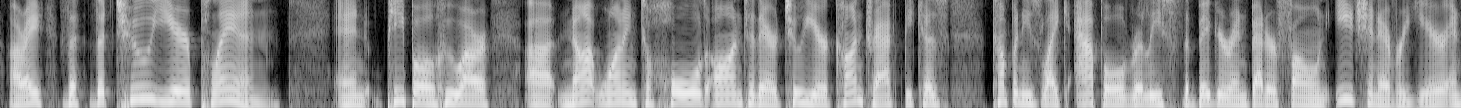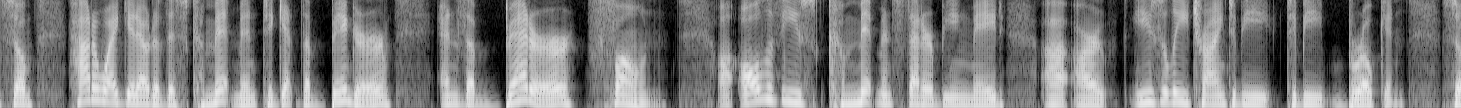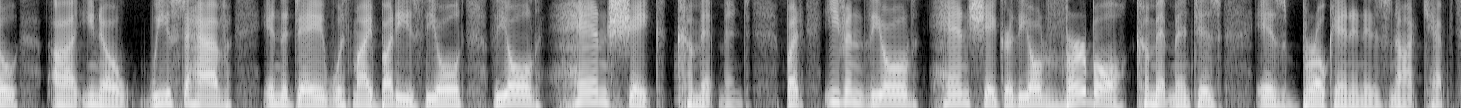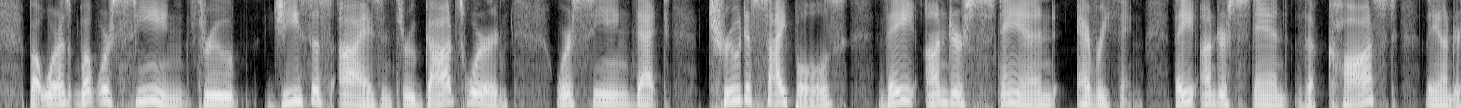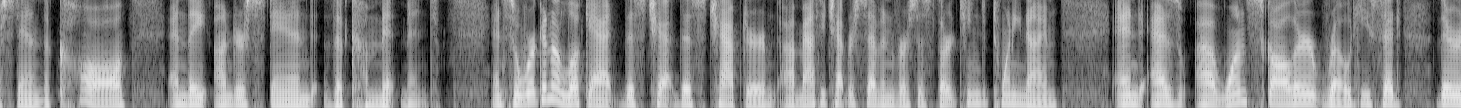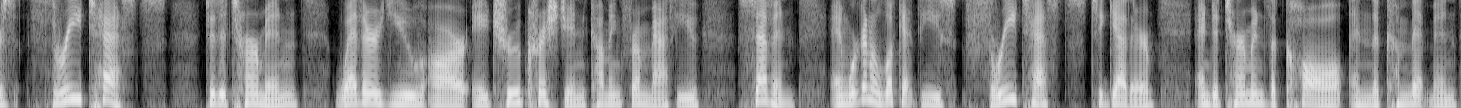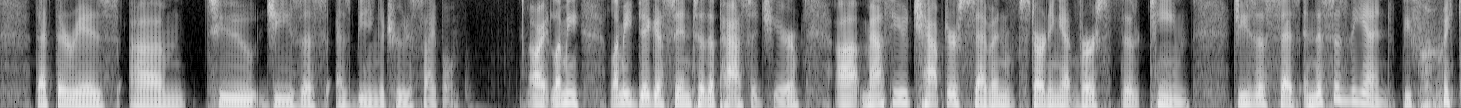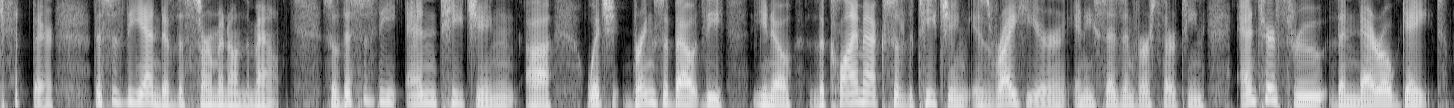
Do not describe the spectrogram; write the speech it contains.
All right. The, the two year plan and people who are uh, not wanting to hold on to their two year contract because companies like Apple release the bigger and better phone each and every year. And so, how do I get out of this commitment to get the bigger and the better phone. Uh, all of these commitments that are being made uh, are easily trying to be to be broken. So uh, you know, we used to have in the day with my buddies the old the old handshake commitment. But even the old handshake or the old verbal commitment is is broken and it is not kept. But whereas what we're seeing through Jesus' eyes and through God's word, we're seeing that true disciples, they understand everything. They understand the cost, they understand the call, and they understand the commitment. And so we're going to look at this cha- this chapter, uh, Matthew chapter 7 verses 13 to 29. And as uh, one scholar wrote, he said there's three tests to determine whether you are a true Christian coming from Matthew 7. And we're going to look at these three tests together and determine the call and the commitment that there is um, to Jesus as being a true disciple. All right, let me let me dig us into the passage here. Uh, Matthew chapter seven, starting at verse thirteen. Jesus says, and this is the end, before we get there, this is the end of the Sermon on the Mount. So this is the end teaching, uh, which brings about the, you know, the climax of the teaching is right here. And he says in verse 13, enter through the narrow gate.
